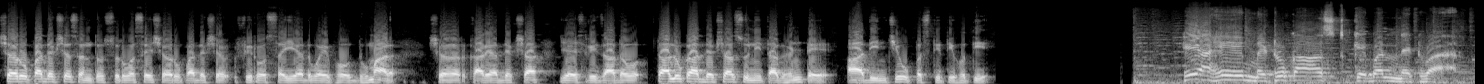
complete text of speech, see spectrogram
शहर उपाध्यक्ष संतोष सुरवसे शहर उपाध्यक्ष फिरोज सय्यद वैभव धुमाळ शहर कार्याध्यक्षा जयश्री जाधव तालुका अध्यक्षा सुनीता घंटे आदींची उपस्थिती होती. हे आहे मेट्रोकास्ट केबल नेटवर्क.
